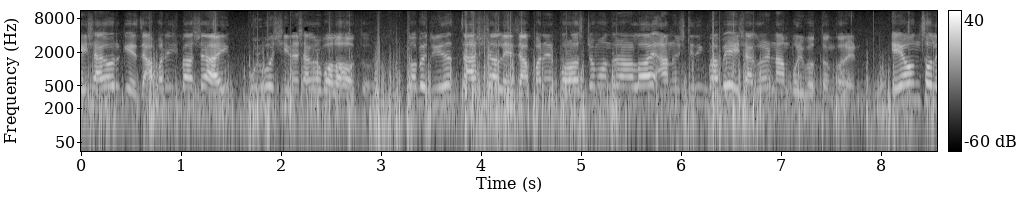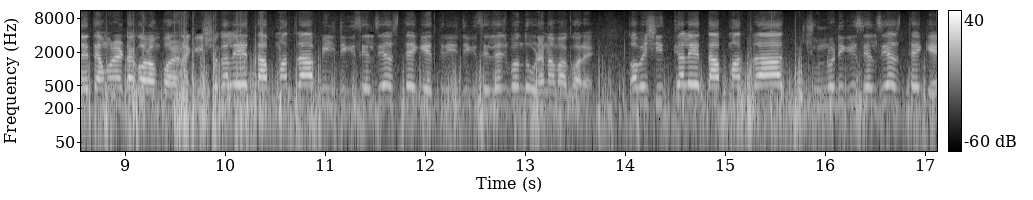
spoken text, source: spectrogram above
এই সাগরকে জাপানিজ ভাষায় পূর্ব চীনা সাগর বলা হতো। তবে দুই হাজার চার সালে। জাপানের পররাষ্ট্র মন্ত্রণালয় আনুষ্ঠানিকভাবে এই সাগরের নাম পরিবর্তন করেন। এই অঞ্চলে তেমন একটা গরম পড়ে না। গ্রীষ্মকালে তাপমাত্রা বিশ ডিগ্রি সেলসিয়াস থেকে ত্রিশ ডিগ্রি সেলসিয়াস পর্যন্ত উঠানামা করে। তবে শীতকালে তাপমাত্রা শূন্য ডিগ্রি সেলসিয়াস থেকে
